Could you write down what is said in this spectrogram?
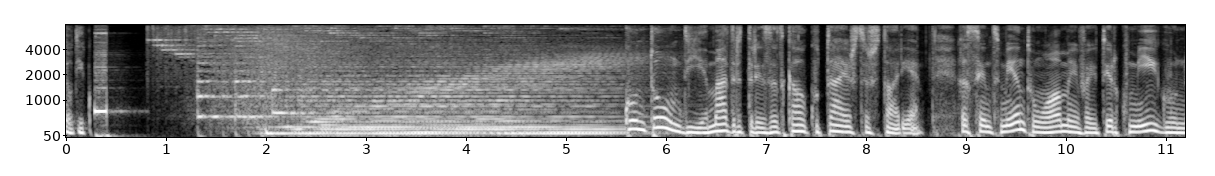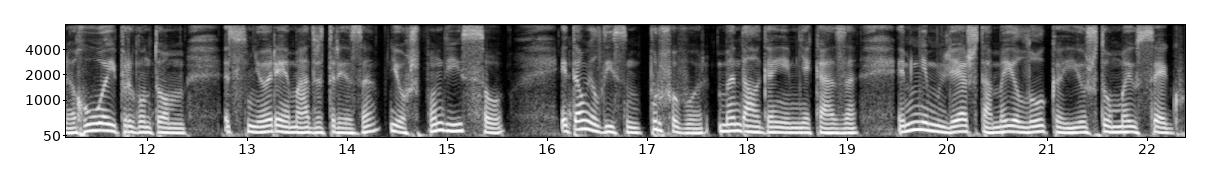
farmacêutico. Contou um dia Madre Teresa de Calcutá esta história. Recentemente um homem veio ter comigo na rua e perguntou-me: "A senhora é a Madre Teresa?" E eu respondi: "Sou." Então ele disse-me: "Por favor, manda alguém em minha casa. A minha mulher está meio louca e eu estou meio cego,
